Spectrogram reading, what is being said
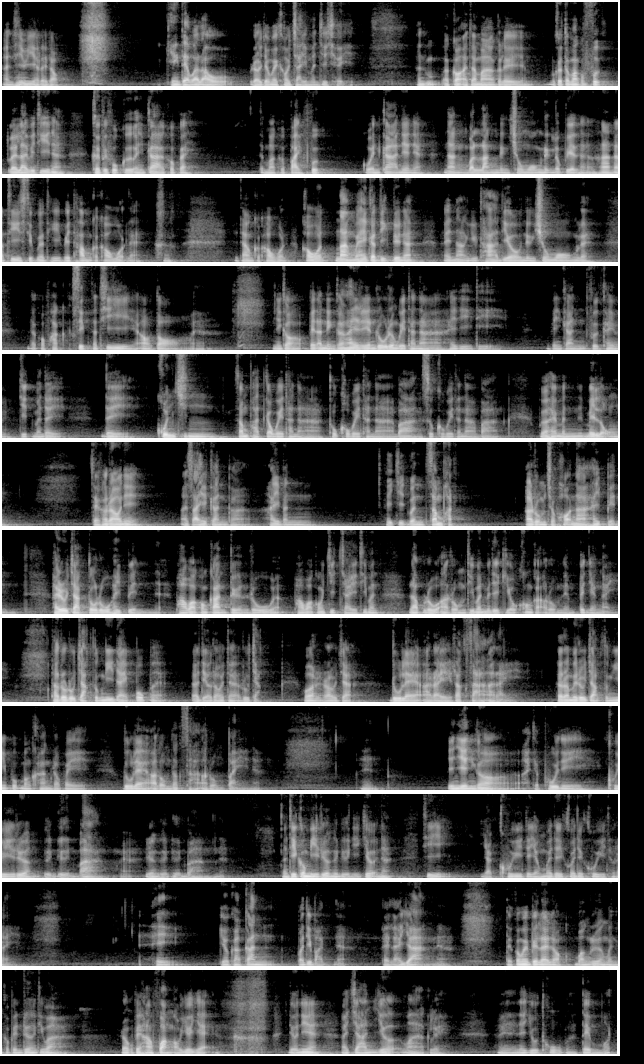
อันนี้มีอะไรดอกเพียงแต่ว่าเราเราจะไม่เข้าใจมันเฉยๆนั้นก็อาตมาก็เลยก็อาตมาก็ฝึกหลาย ๆ วิธีนะเคยไปฝึกคืออันก้าเข้าไปอาตมาก็ไปฝึกโกเอนก้าเนี่ยเนี่ย นั่งบัลลังหนึ่งชั่วโมงหนึ่งแล้วเปลี่ยนห้านาทีสิบนาทีไปทำกับเขาหมดแหละไปทำกับเขาหมดเขานั่งไม่ให้กระดิกด้วยนะ ให้นั่งอยู่ท่าเดียวหนึ่งชั่วโมงเลย แล้วก็พักสิบนาทีเอาต่อ นี่ก็เป็นอันหนึ่งก็ให้เรียนรู้เรื่องเวทนาให้ดีๆ เป็นการฝึกให้จิตมันได้ได้คุ้นชินสัมผัสกับเวทนา ทุกขเวทนาบ้าง สุขเวทนาบ้าง พื่อให้มันไม่หลง แต่ของเรานี่ อาศัยให้กันก็ให้มันให้จิตมันสัมผัส อารมณ์เฉพาะหน้าให้เป็น ให้รู้จักตัวรู้ให้เป็น ภาวะของการตื่นรู้ ภาวะของจิตใจที่มันรับรู้อารมณ์ที่มันไม่ได้เกี่ยวข้องกับอารมณ์เนี่ยเป็นยังไง ถ้าเรารู้จักตรงนี้ได้ปุ๊บเนี่ยเดี๋ยวเราจะรู้จักว่าเราจะดูแลอะไรรักษาอะไร ถ้าเราไม่รู้จักตรงนี้ปุ๊บบางครั้งเราไปดูแลอารมณ์รักษาอารมณ์ไปนะเย็นๆก็อาจจะพูดดีคุยเรื่องอื่น ๆบ้างนะเรื่องอื่น ๆบ้างนะบางทีก็มีเรื่องอื่น ๆ อีกเยอะนะ ที่อยากคุยแต่ยังไม่ได้ค่อยได้คุยเท่าไหร่เกี่ยวกับการปฏิบัติเนี่ยหลาย ๆ อย่างนะแต่ก็ไม่เป็นไรหรอกบางเรื่องมันก็เป็นเรื่องที่ว่า เราก็ไปหาฟังเอาเยอะแยะ เดี๋ยวนี้อาจารย์เยอะมากเลย ใน YouTube เต็มหมด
